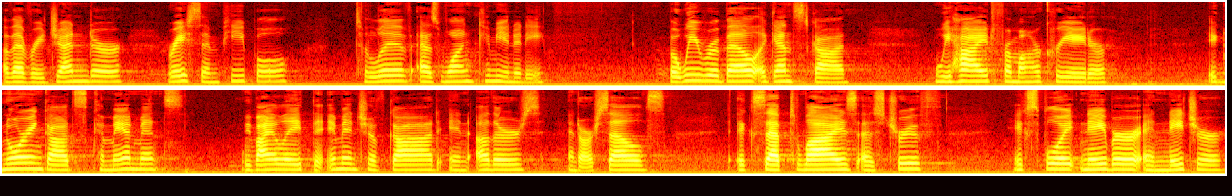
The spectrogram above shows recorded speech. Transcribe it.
of every gender race, and people to live as one community. But we rebel against God. We hide from our Creator. Ignoring God's commandments, we violate the image of God in others and ourselves, accept lies as truth, exploit neighbor and nature,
